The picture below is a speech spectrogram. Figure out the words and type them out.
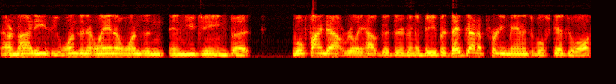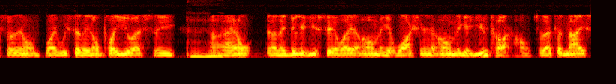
are not easy. One's in Atlanta, one's in in Eugene, but we'll find out really how good they're going to be. But they've got a pretty manageable schedule. Also, they don't like we said they don't play USC. Mm-hmm. Uh, I don't. Uh, they do get UCLA at home. They get Washington at home. They get Utah at home. So that's a nice,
